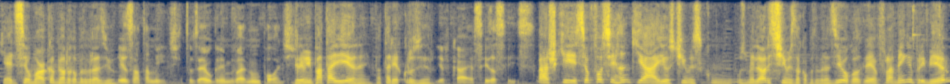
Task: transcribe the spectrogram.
Que é de ser o maior campeão da Copa do Brasil. Exatamente. Então aí o Grêmio vai, não pode. O Grêmio empataria, né? Empataria Cruzeiro. Ia ficar é, 6 a 6 Acho que se eu fosse ranquear aí os times com os melhores times da Copa do Brasil, eu colocaria Flamengo em primeiro,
